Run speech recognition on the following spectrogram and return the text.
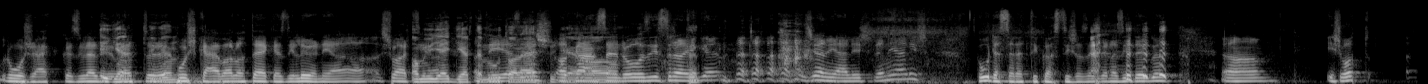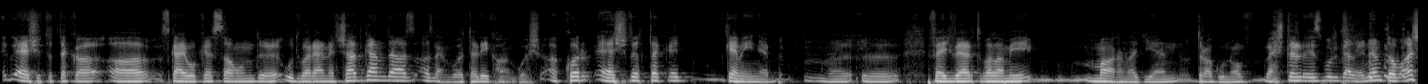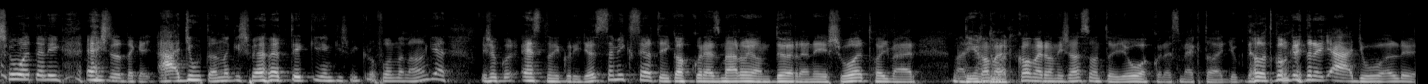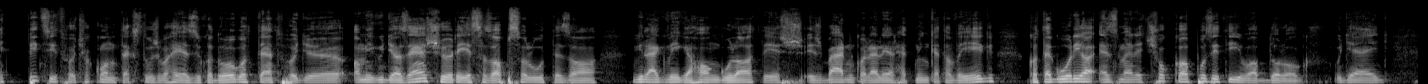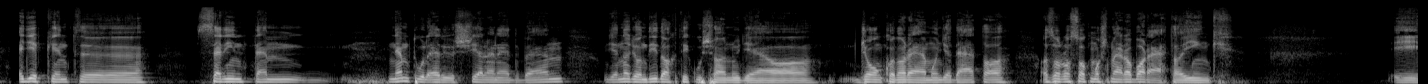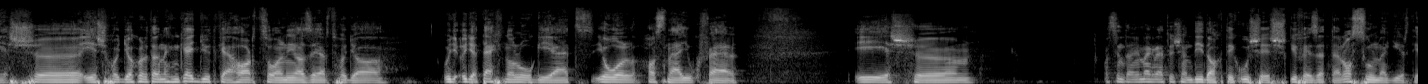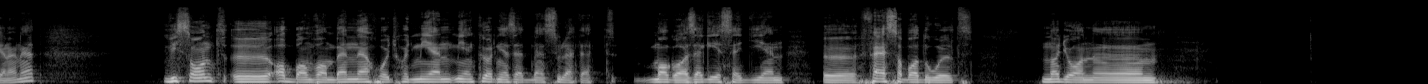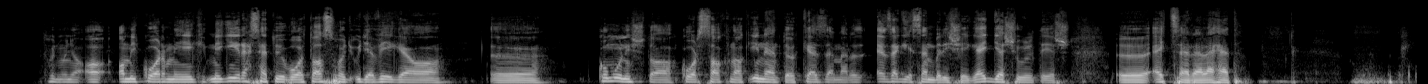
rózsák közül elővett igen, igen. puskával ott elkezdi lőni a Schwarzenegger. Ami ugye egyértelmű utalás. Ugye a Guns N' Roses-ra, igen. zseniális, zseniális. Hú, de szerettük azt is ezekben az időkben. Uh, és ott elsütöttek a, a Skywalker Sound udvarán egy shotgun, de az, az nem volt elég hangos. Akkor elsütöttek egy keményebb ö, ö, fegyvert, valami marha nagy ilyen Dragunov mesterlőszburgáló, nem tudom, az sem volt elég, elsütöttek egy ágyút, annak is felvették ki ilyen kis mikrofonnal a hangját, és akkor ezt, amikor így összemixelték, akkor ez már olyan dörrenés volt, hogy már már kamer- kameron is azt mondta, hogy jó, akkor ezt megtartjuk. De ott konkrétan egy ágyúval lő. Egy picit, hogyha kontextusba helyezzük a dolgot, tehát, hogy amíg ugye az első rész az abszolút ez a világ vége hangulat, és, és bármikor elérhet minket a vég kategória, ez már egy sokkal pozitívabb dolog. Ugye egy, egyébként ö, szerintem nem túl erős jelenetben, ugye nagyon didaktikusan ugye a John Connor elmondja, de hát a, az oroszok most már a barátaink, és, és hogy gyakorlatilag nekünk együtt kell harcolni azért, hogy a, ugye, ugye a technológiát jól használjuk fel. És ö, azt szerintem, hogy meglehetősen didaktikus és kifejezetten rosszul megírt jelenet. Viszont ö, abban van benne, hogy, hogy milyen, milyen környezetben született maga az egész, egy ilyen ö, felszabadult, nagyon ö, hogy mondja, a, amikor még, még érezhető volt az, hogy ugye vége a ö, kommunista korszaknak, innentől kezdve már az, ez egész emberiség egyesült, és ö, egyszerre lehet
